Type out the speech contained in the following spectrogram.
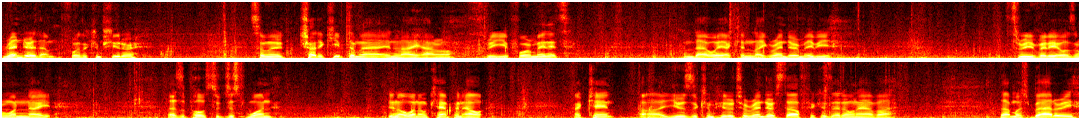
render them for the computer. So I'm gonna try to keep them uh, in like, I don't know, three or four minutes. And that way I can like render maybe three videos in one night as opposed to just one, you know, when I'm camping out I can't uh, use the computer to render stuff because I don't have uh, that much battery.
